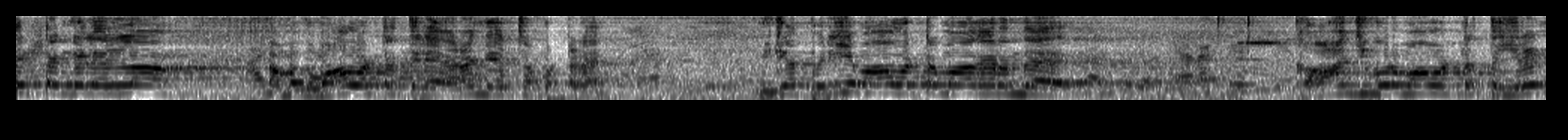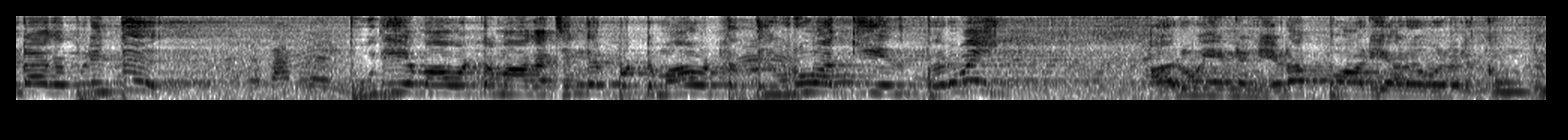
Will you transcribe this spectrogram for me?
திட்டங்கள் எல்லாம் நமது மாவட்டத்திலே அரங்கேற்றப்பட்டன. மிகப்பெரிய மாவட்டமாக இருந்த காஞ்சிபுரம் மாவட்டத்தை இரண்டாக பிரித்து புதிய மாவட்டமாக செங்கற்பட்டு மாவட்டத்தை உருவாக்கிய பெருமை அருமை அண்ணன் எடப்பாடியார் அவர்களுக்கு உண்டு.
